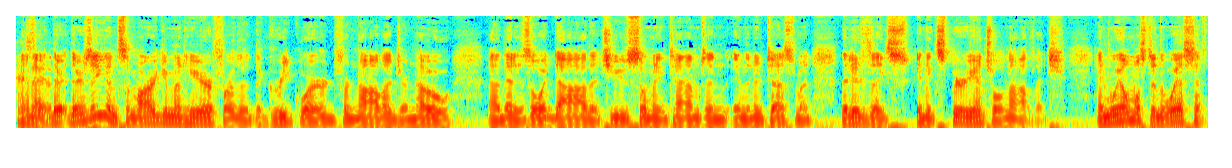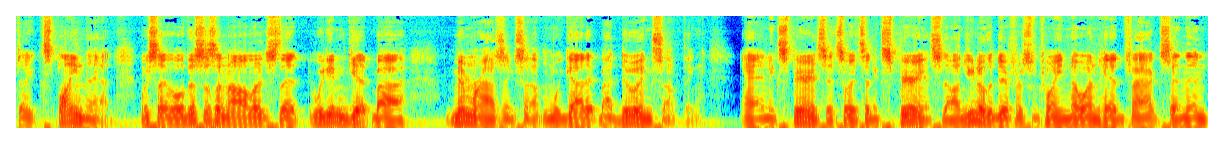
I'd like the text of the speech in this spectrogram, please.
and That's it. there, there's even some argument here for the, the Greek word for knowledge or know uh, that is oida that's used so many times in, in the New Testament that is a, an experiential knowledge. And we almost in the West have to explain that. We say, well, this is a knowledge that we didn't get by memorizing something, we got it by doing something. And experience it. So it's an experience knowledge. You know the difference between knowing head facts and then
